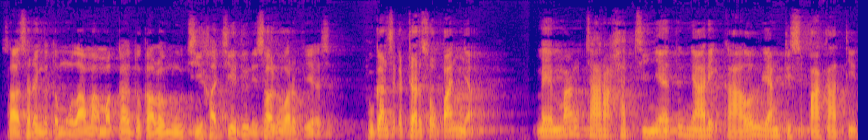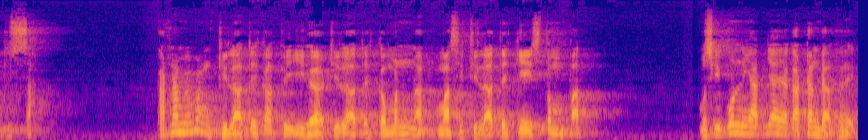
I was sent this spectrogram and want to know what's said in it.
Saya sering ketemu ulama Mekah itu kalau muji haji Indonesia luar biasa. Bukan sekedar sopannya, memang cara hajinya itu nyari kaul yang disepakati itu sah. Karena memang dilatih KBIH, dilatih kemenang, masih dilatih kiai setempat. Meskipun niatnya ya kadang tidak baik.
